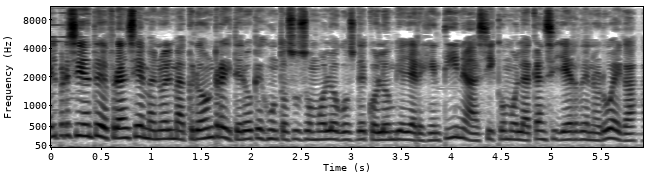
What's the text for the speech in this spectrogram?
El presidente de Francia, Emmanuel Macron, reiteró que junto a sus homólogos de Colombia y Argentina, así como la canciller de Noruega,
